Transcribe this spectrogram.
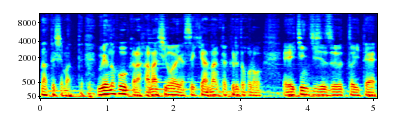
なってしまって上の方から話し声や咳がなんか来るところ、えー、一日中ずっといて。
